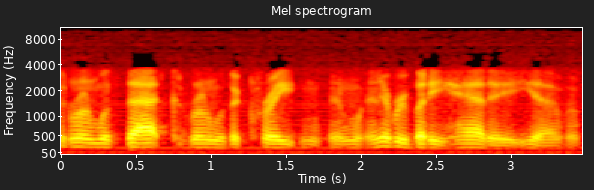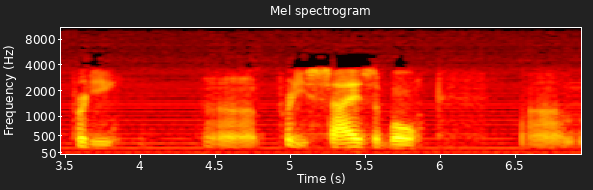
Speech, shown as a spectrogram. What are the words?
could run with that, could run with a crate, and, and, and everybody had a, uh, a pretty uh, pretty sizable um,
